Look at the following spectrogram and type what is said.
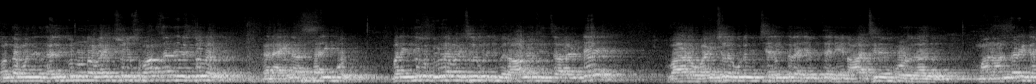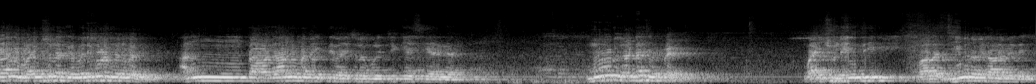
కొంతమంది దళితులు ఉన్న వయసులు స్పాన్సర్ చేస్తున్నారు. కానీ అయినా సరిపోదు. మరి ఎందుకు బీద వయసుల గురించి మీరు ఆలోచించాలంటే వారు వయసుల గురించి చరిత్ర చెప్తే నేను ఆశ్చర్యపోడు కాదు. మనందరికి కాదు వయసులకు ఎవరి కూడా తెలియదు అంత అవగాహన ఉన్న వ్యక్తి వయసుల గురించి కేసీఆర్ గారు. మూడు గంటలు చెప్పాడు. వయసులు వాళ్ళ జీవన విధానం ఏంది?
